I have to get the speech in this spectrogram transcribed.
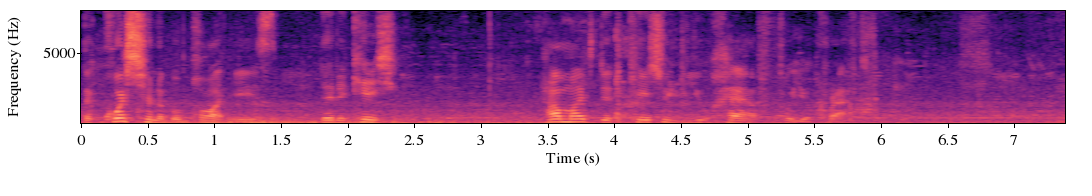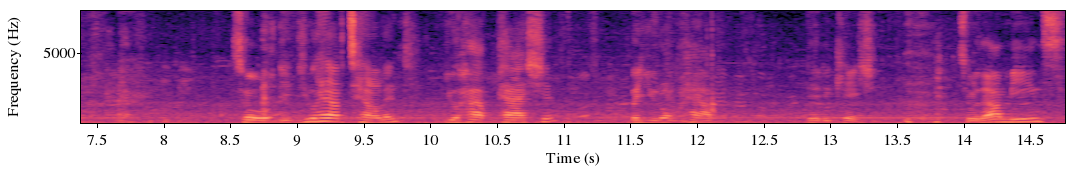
the questionable part is dedication. How much dedication do you have for your craft? So if you have talent, you have passion, but you don't have dedication. So that means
